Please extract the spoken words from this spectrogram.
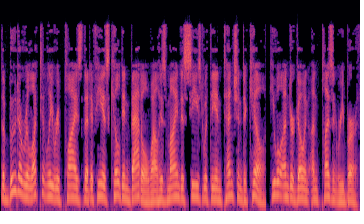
The Buddha reluctantly replies that if he is killed in battle while his mind is seized with the intention to kill, he will undergo an unpleasant rebirth.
